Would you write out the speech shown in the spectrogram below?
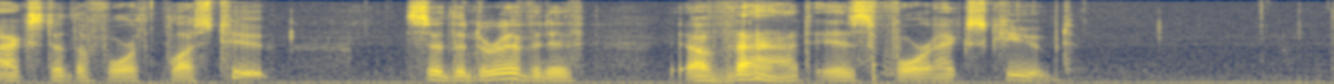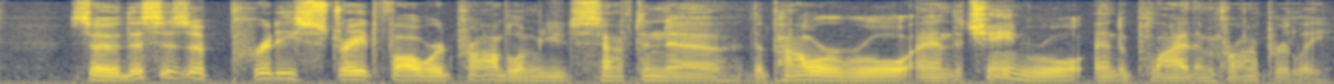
x to the fourth plus 2. So the derivative of that is 4x cubed. So this is a pretty straightforward problem. You just have to know the power rule and the chain rule and apply them properly.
